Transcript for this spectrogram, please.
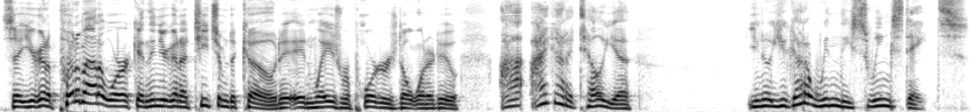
So you're going to put them out of work and then you're going to teach them to code in ways reporters don't want to do. I, I got to tell you, you know, you got to win these swing states.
